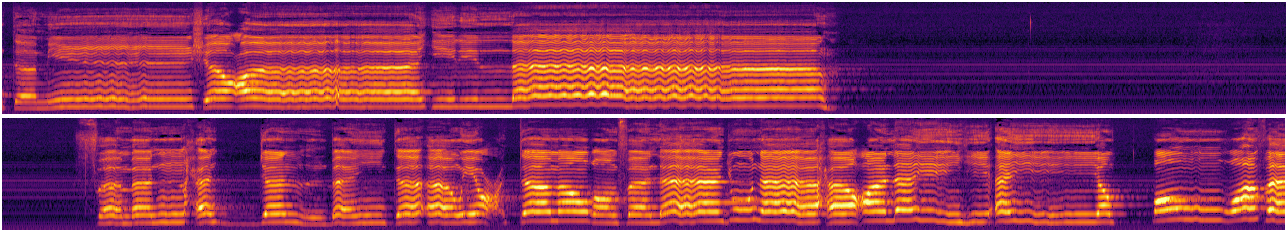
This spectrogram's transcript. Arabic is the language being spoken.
والمروة من شعائر الله. فمن حج البيت أو اعتمر فلا جناح عليه أن يطوف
